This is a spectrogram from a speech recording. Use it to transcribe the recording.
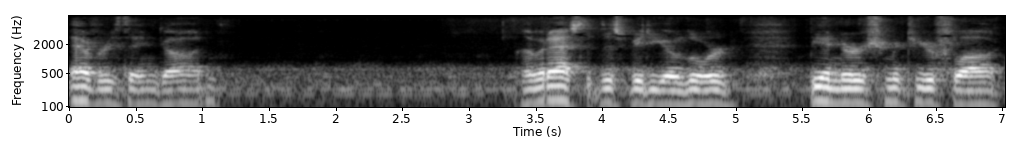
everything, God. I would ask that this video, Lord, be a nourishment to your flock.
